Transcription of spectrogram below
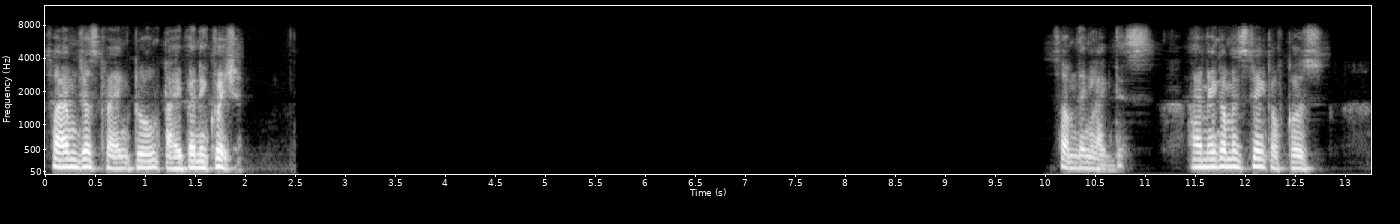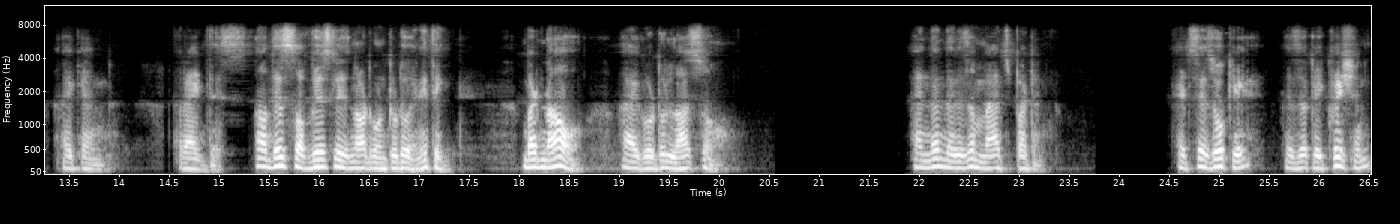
So I'm just trying to type an equation. Something like this. I make a mistake, of course, I can write this. Now this obviously is not going to do anything. But now I go to lasso. And then there is a math button. It says, OK, there's an equation.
